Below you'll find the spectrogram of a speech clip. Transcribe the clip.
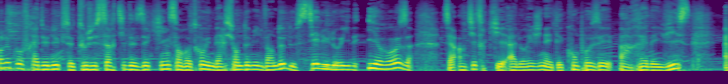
Dans le coffret de luxe tout juste sorti de The Kings, on retrouve une version 2022 de Celluloid Heroes. C'est un titre qui, à l'origine, a été composé par Ray Davis. À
